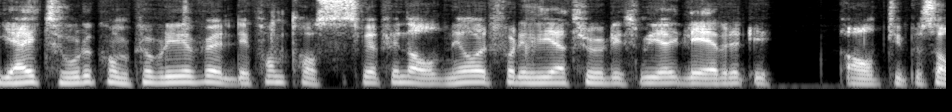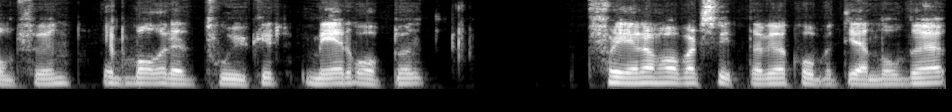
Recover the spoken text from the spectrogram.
Jeg tror det kommer til å bli veldig fantastisk med finalen i år, fordi jeg tror liksom vi lever i et annet type samfunn. Vi er allerede to uker, mer åpent. Flere har vært smitta, vi har kommet gjennom det.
